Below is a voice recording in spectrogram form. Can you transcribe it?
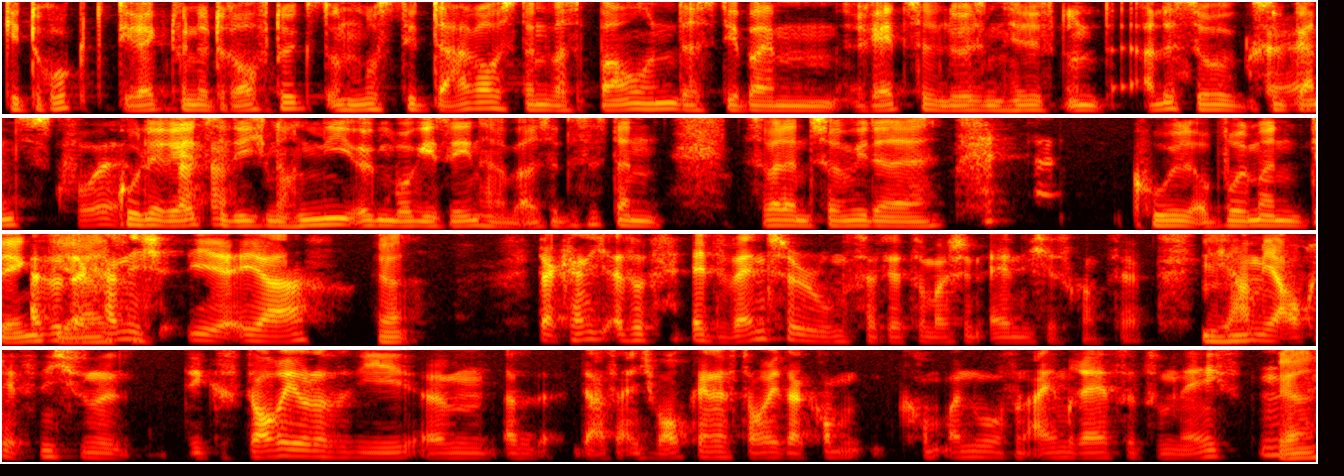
gedruckt, direkt wenn du drauf drückst und musst dir daraus dann was bauen, das dir beim Rätsellösen hilft und alles so, okay, so ganz cool. coole Rätsel, die ich noch nie irgendwo gesehen habe. Also das ist dann, das war dann schon wieder cool, obwohl man denkt, Also da ja, kann ich, ja, ja. ja, Da kann ich, also Adventure Rooms hat ja zum Beispiel ein ähnliches Konzept. Die Mhm. haben ja auch jetzt nicht so eine dicke Story oder so, die, ähm, also da ist eigentlich überhaupt keine Story, da kommt, kommt man nur von einem Rätsel zum nächsten. ja,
